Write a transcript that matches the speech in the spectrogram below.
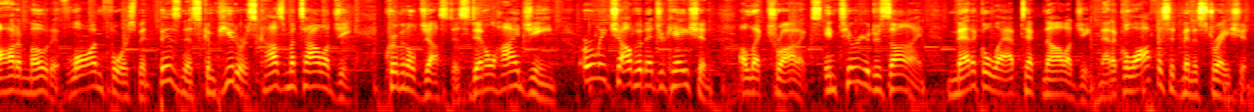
automotive, law enforcement, business, computers, cosmetology, criminal justice, dental hygiene, early childhood education, electronics, interior design, medical lab technology, medical office administration,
